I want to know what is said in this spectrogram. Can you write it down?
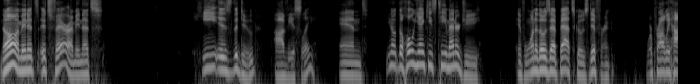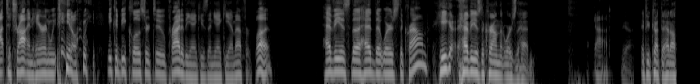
No, I mean it's it's fair. I mean that's he is the dude, obviously. And you know, the whole Yankees team energy, if one of those at bats goes different, we're probably hot to trot in here and we you know, he could be closer to pride of the Yankees than Yankee MFer. But heavy is the head that wears the crown. He got, heavy is the crown that wears the head. My God. Yeah. If you cut the head off,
